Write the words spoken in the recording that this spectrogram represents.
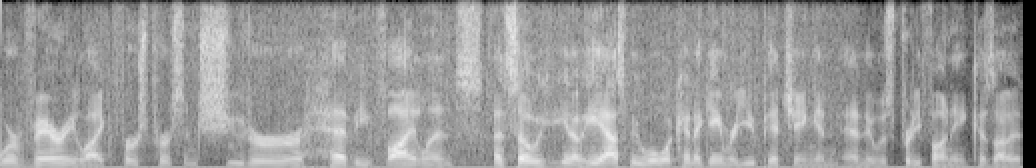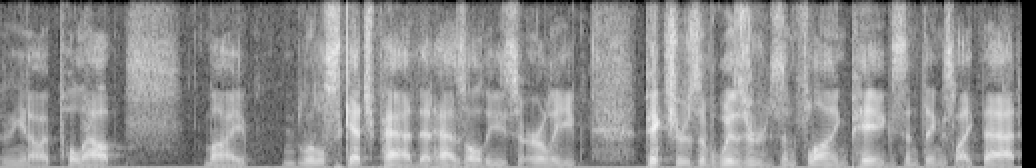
were very like first person shooter, heavy violence. And so, you know, he asked me, well, what kind of game are you pitching? And, and it was pretty funny because I, you know, I pull out my little sketch pad that has all these early pictures of wizards and flying pigs and things like that.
